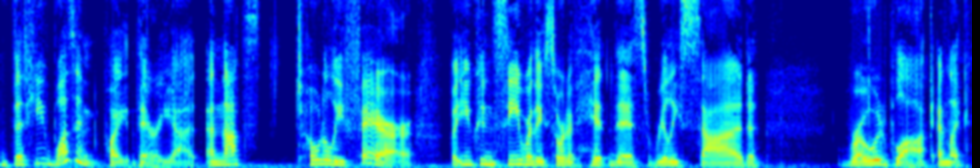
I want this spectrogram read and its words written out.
that he wasn't quite there yet. And that's totally fair. But you can see where they sort of hit this really sad roadblock and like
